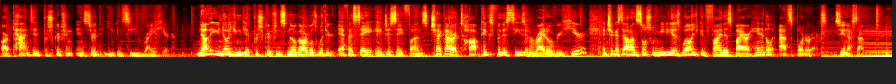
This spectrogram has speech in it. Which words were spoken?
our patented prescription insert that you can see right here. Now that you know you can get prescription snow goggles with your FSA, HSA funds, check out our top picks for the season right over here, and check us out on social media as well. You can find us by our handle at SportRx. See you next time.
